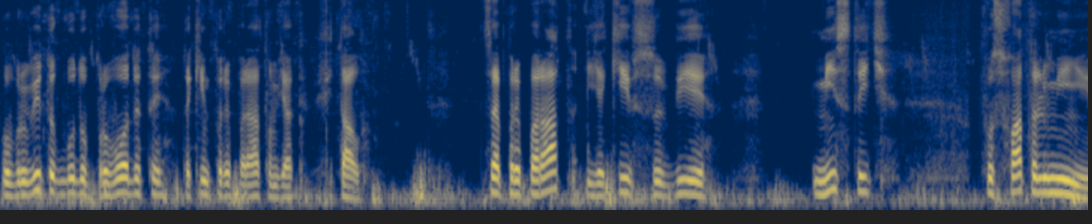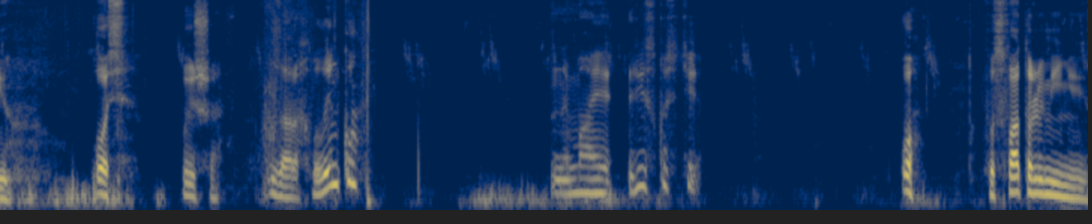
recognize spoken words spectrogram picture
Обробіток буду проводити таким препаратом, як фітал. Це препарат, який в собі містить фосфат алюмінію. Ось пише. Зараз хвилинку. Немає різкості. О! Фосфат алюмінію.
